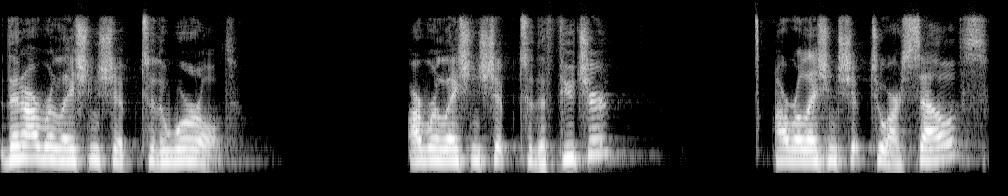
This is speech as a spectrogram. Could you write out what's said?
then our relationship to the world our relationship to the future, our relationship to ourselves,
